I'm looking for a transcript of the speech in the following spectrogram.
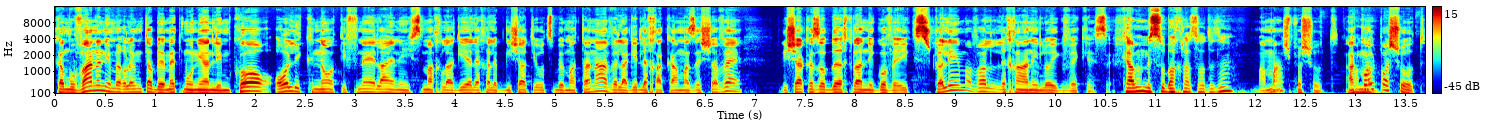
כמובן, אני אומר לו, אם אתה באמת מעוניין למכור או לקנות, תפנה אליי, אני אשמח להגיע אליך לפגישת ייעוץ במתנה ולהגיד לך כמה זה שווה. פגישה כזאת, בדרך כלל אני גובה איקס שקלים, אבל לך אני לא אגבה כסף. כמה מסובך לעשות את זה? ממש פשוט. ממש. הכל פשוט.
